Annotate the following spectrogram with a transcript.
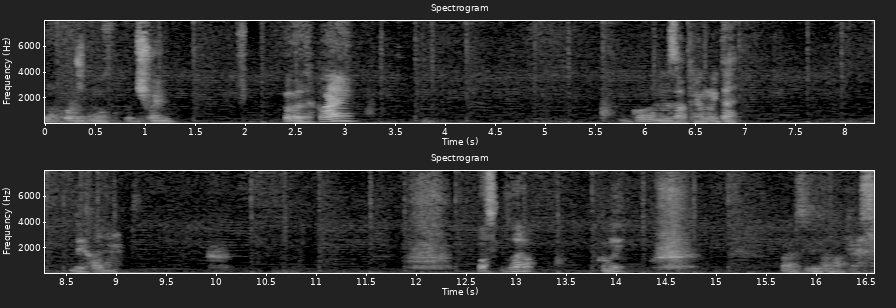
На кожному скручуванні. Видихаємо. Ніколи не затримуйте дихання. Особливо, коли працюєте на прес.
